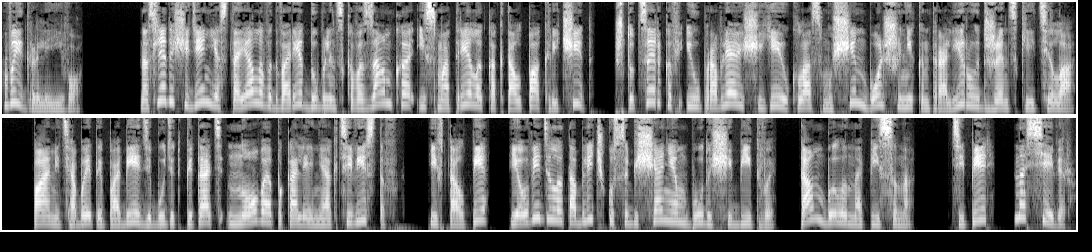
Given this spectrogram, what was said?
выиграли его. На следующий день я стояла во дворе Дублинского замка и смотрела, как толпа кричит, что церковь и управляющий ею класс мужчин больше не контролируют женские тела. Память об этой победе будет питать новое поколение активистов. И в толпе я увидела табличку с обещанием будущей битвы. Там было написано «Теперь на север».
